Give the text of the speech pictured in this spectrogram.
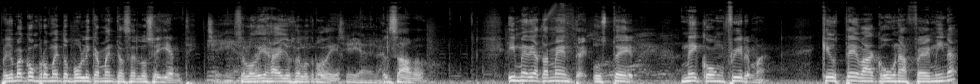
Pues yo me comprometo públicamente a hacer lo siguiente. Se lo dije a ellos el otro día, Sí, adelante. el sábado. Inmediatamente usted me confirma que usted va con una fémina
